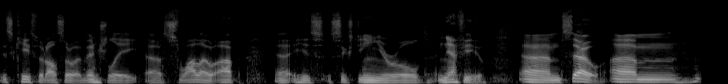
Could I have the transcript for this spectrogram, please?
This case would also eventually uh, swallow up uh, his 16 year old nephew. Um, so, um,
